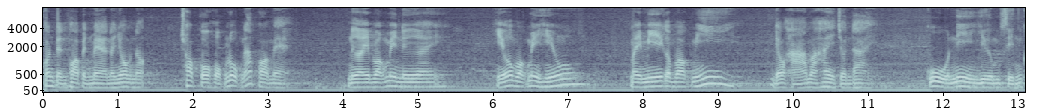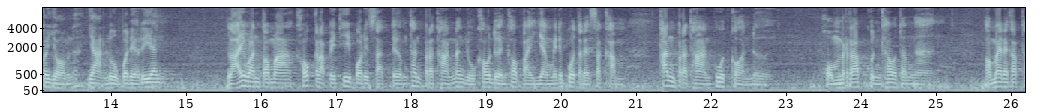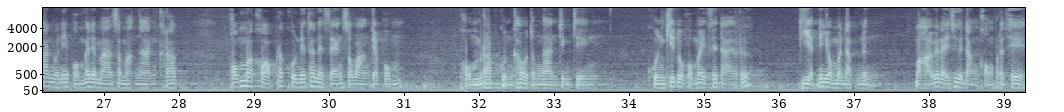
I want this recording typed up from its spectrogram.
คนเป็นพ่อเป็นแม่นะโยมเนาะชอบโกหกลูกนะพ่อแม่ เหนื่อยบอกไม่เหนื่อย หิวบอกไม่หิว ไม่มีก็บอกมี เดี๋ยวหามาให้จนได้ กู้หนี้ยืมสินก็ยอมนะญาติลูกบริเรียน หลายวันต่อมาเขากลับไปที่บริษัทเดิมท่านประธานนั่งอยู่เขาเดินเข้าไป ยังไม่ได้พูดอะไรสักคำท่านประธานพูดก่อนเลย ผมรับคุณเข้าทำงาน เอาไม่นะครับท่านวันนี้ผมไม่ได้มาสมัครงานครับ ผมมาขอบพระคุณในท่านในแสงสว่างแก่ผม ผมรับคุณเข้าทำงานจริง ๆ คุณคิดว่าผมไม่เสียดายหรือเกียรตินิยมอันดับหนึ่งมหาวิทยาลัยชื่อดังของประเทศ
